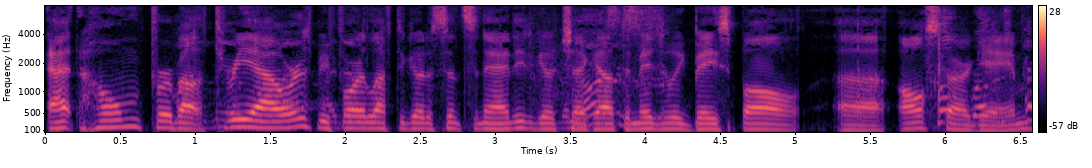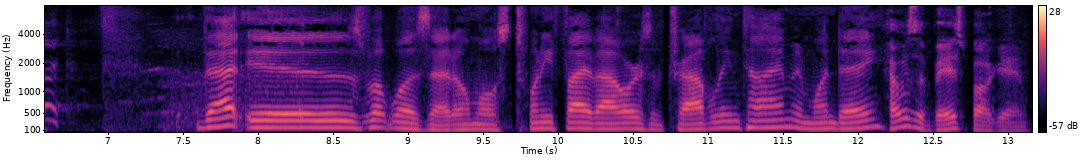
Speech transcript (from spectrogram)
at home for about three hours before I left to go to Cincinnati to go check out the Major League Baseball uh, All Star game. That is what was that? Almost twenty five hours of traveling time in one day. How was the baseball game?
